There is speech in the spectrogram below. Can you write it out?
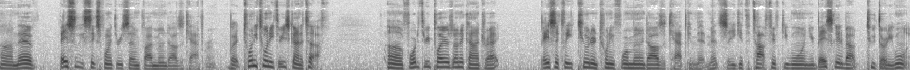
Um, they have basically $6.375 million of cap room. But 2023 is kind of tough. Um, 43 players on a contract, basically $224 million of cap commitments. So you get the top 51, you're basically at about 231.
